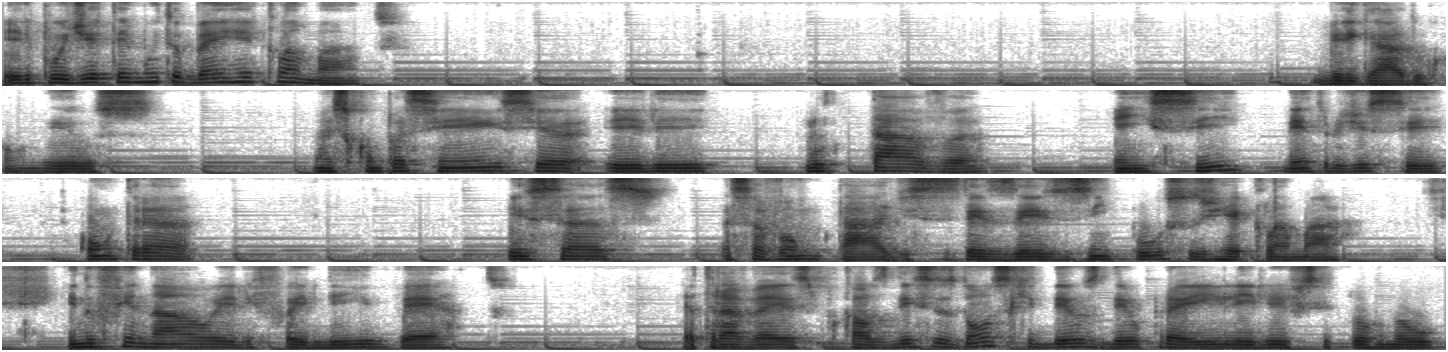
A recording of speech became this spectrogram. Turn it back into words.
Ele podia ter muito bem reclamado. Brigado com Deus, mas com paciência ele lutava em si, dentro de si, contra essas, essa vontade, esses desejos, impulsos de reclamar. E no final ele foi liberto. E através, por causa desses dons que Deus deu para ele, ele se tornou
